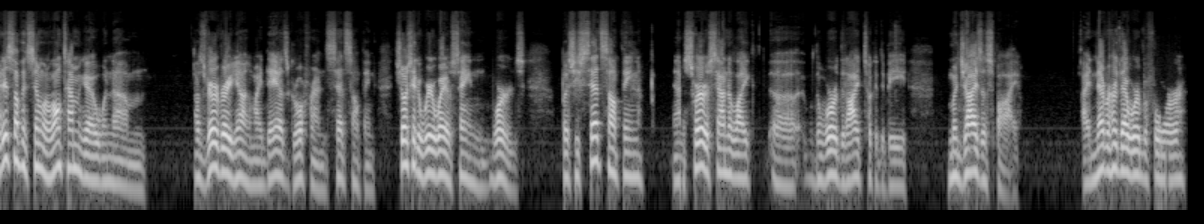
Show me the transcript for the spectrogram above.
I did something similar a long time ago when um, I was very, very young. My dad's girlfriend said something. She always had a weird way of saying words, but she said something, and I swear it sounded like uh, the word that I took it to be Majiza spy. I never heard that word before,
